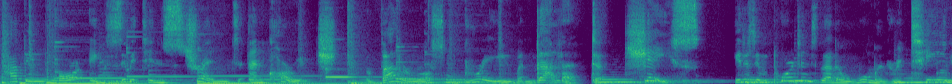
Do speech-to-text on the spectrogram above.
Having or exhibiting strength and courage. Valorous, brave, and gallant, chaste. It is important that a woman retain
